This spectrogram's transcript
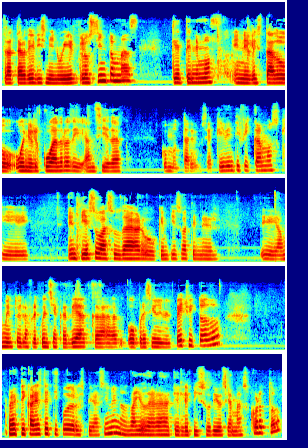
tratar de disminuir los síntomas que tenemos en el estado o en el cuadro de ansiedad como tal. O sea, que identificamos que empiezo a sudar o que empiezo a tener eh, aumento de la frecuencia cardíaca o presión en el pecho y todo, practicar este tipo de respiraciones nos va a ayudar a que el episodio sea más corto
